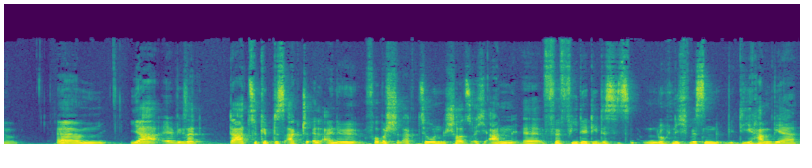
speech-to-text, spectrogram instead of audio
Ja, ähm, ja äh, wie gesagt, Dazu gibt es aktuell eine Vorbestellaktion. Schaut es euch an. Äh, für viele, die das jetzt noch nicht wissen, die haben wir,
